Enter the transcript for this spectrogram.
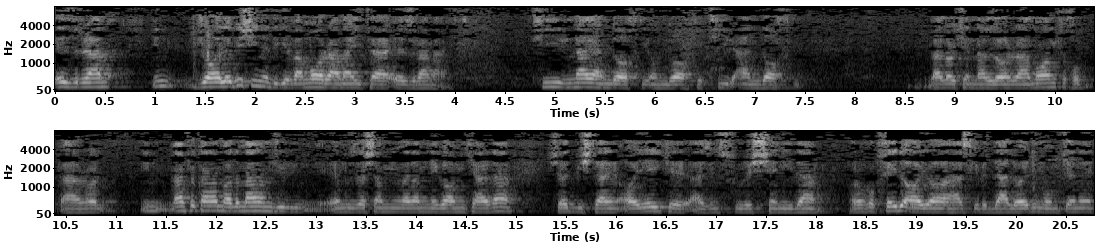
از این جالبیش اینه دیگه و ما رمیت از رمیت تیر نینداختی اونگاه که تیر انداختی. ولکن الله رما هم که خب به حال این من فکر کنم حالا من همینجوری امروز داشتم می اومدم نگاه می‌کردم شاید بیشترین آیه‌ای که از این سوره شنیدم. حالا خب خیلی آیه ها هست که به دلایلی ممکنه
